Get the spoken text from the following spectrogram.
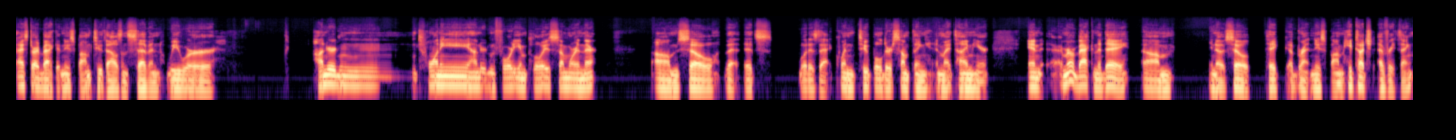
I started back at Nussbaum 2007. We were 120, 140 employees somewhere in there. Um, so that it's what is that quintupled or something in my time here. And I remember back in the day, um, you know, so take a Brent Nussbaum, he touched everything.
